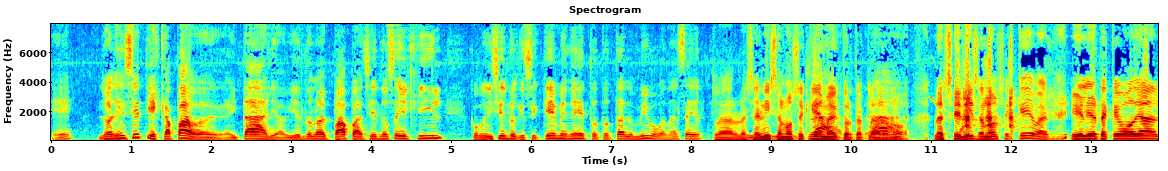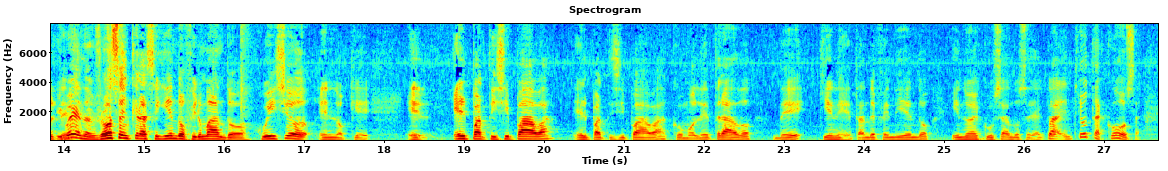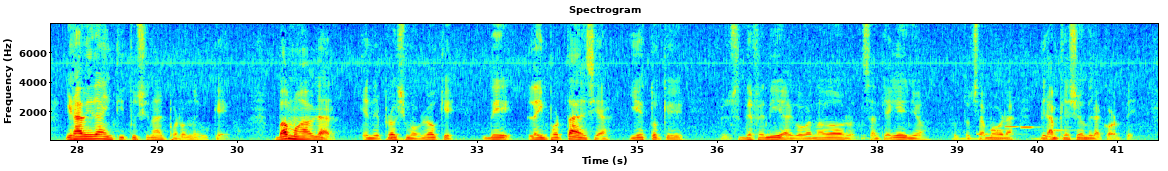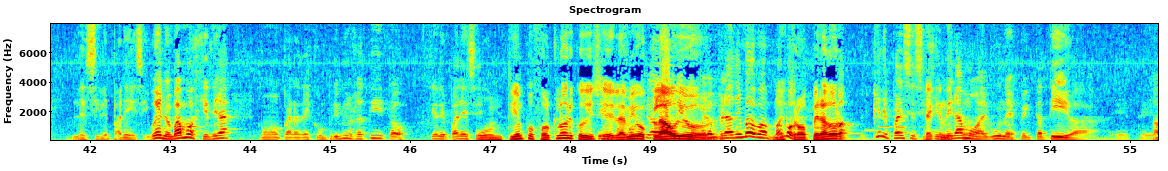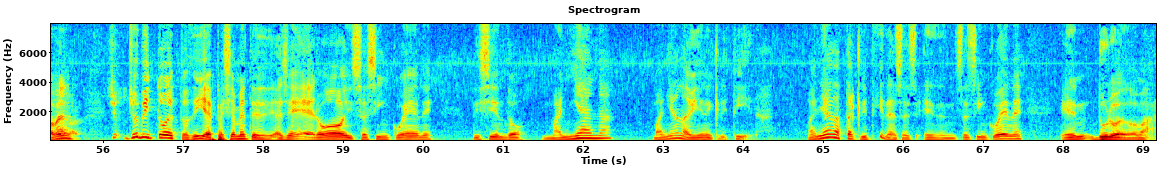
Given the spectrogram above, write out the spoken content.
¿eh? Lorenzetti escapaba a Italia, viéndolo al Papa haciéndose el gil como diciendo que se quemen esto, total, lo mismo van a hacer. Claro, la ceniza no se quema, Héctor, está claro, ¿no? La ceniza no se quema, él ya está quemado de antes. Y bueno, Rosencrantz siguiendo firmando juicio en lo que él, él, participaba, él participaba como letrado de quienes están defendiendo y no excusándose de actuar, entre otras cosas, gravedad institucional por donde busquemos. Vamos a hablar en el próximo bloque de la importancia y esto que defendía el gobernador santiagueño, doctor Zamora, de la ampliación de la Corte. Le, si le parece. bueno, vamos a generar, como para descomprimir un ratito, ¿qué le parece? Un tiempo folclórico, dice el amigo Claudio, pero, además vamos, nuestro operador. ¿Qué le parece si generamos alguna expectativa? Este, a ver. Yo, yo he visto estos días, especialmente desde ayer, hoy, C5N, diciendo, mañana, mañana viene Cristina. Mañana está Cristina en, C 5 n en Duro de Domar.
